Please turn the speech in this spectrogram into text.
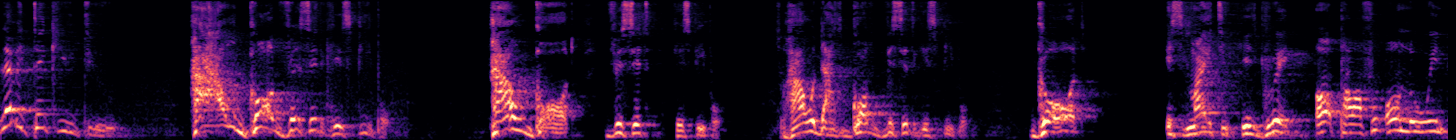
let me take you to how God visit his people. How God visit his people. So, how does God visit his people? God is mighty, he's great, all powerful, all knowing,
